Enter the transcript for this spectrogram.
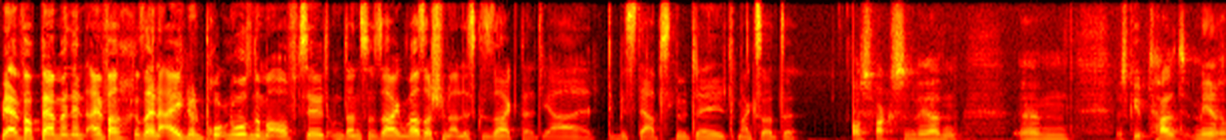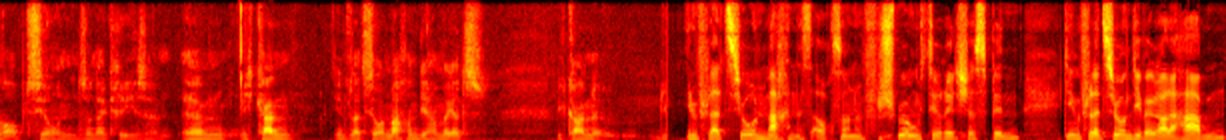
Wer einfach permanent einfach seine eigenen Prognosen immer aufzählt, um dann zu sagen, was er schon alles gesagt hat. Ja, du bist der absolute Held, Max Otte. Auswachsen werden. Ähm, es gibt halt mehrere Optionen in so einer Krise. Ähm, ich kann Inflation machen, die haben wir jetzt. Ich kann. Äh, Inflation machen ist auch so ein verschwörungstheoretischer Spin. Die Inflation, die wir gerade haben,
